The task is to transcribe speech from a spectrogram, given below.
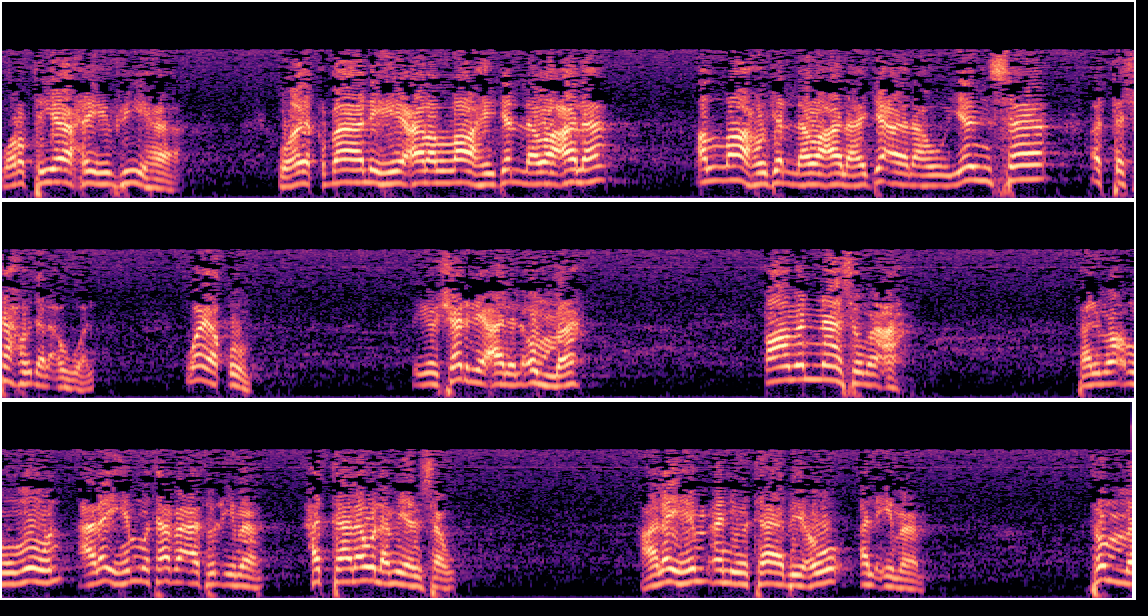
وارتياحه فيها وإقباله على الله جل وعلا الله جل وعلا جعله ينسى التشهد الأول ويقوم. ليشرع للأمة قام الناس معه. فالمأمومون عليهم متابعة الإمام حتى لو لم ينسوا. عليهم أن يتابعوا الإمام. ثم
